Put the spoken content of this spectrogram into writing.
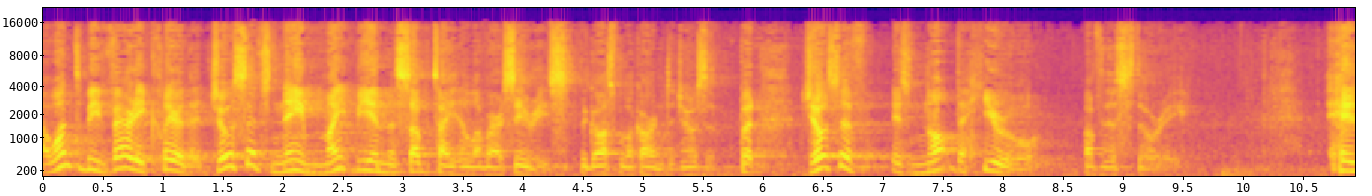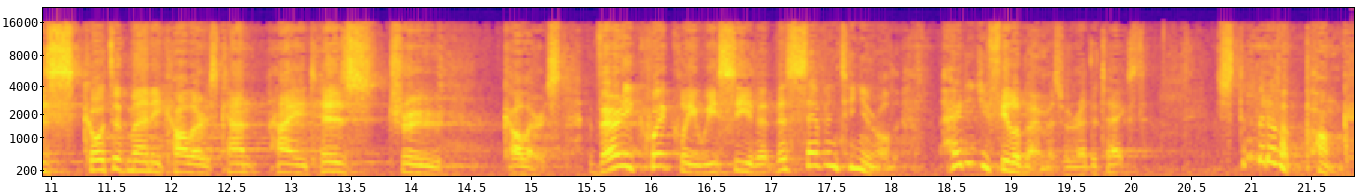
I want to be very clear that Joseph's name might be in the subtitle of our series, The Gospel According to Joseph. But Joseph is not the hero of this story. His coat of many colors can't hide his true colors. Very quickly, we see that this 17-year-old, how did you feel about him as we read the text? just a bit of a punk,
